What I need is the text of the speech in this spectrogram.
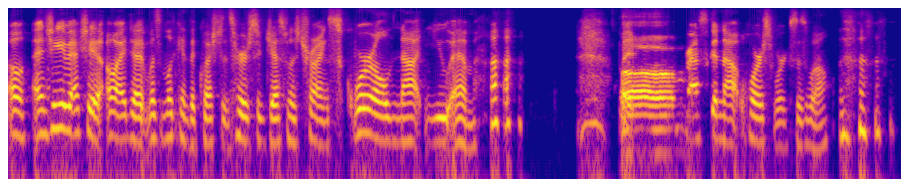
Oh, and she gave actually. Oh, I did- wasn't looking at the questions. Her suggestion was trying squirrel, not um. but Um, Nebraska, not horse works as well.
